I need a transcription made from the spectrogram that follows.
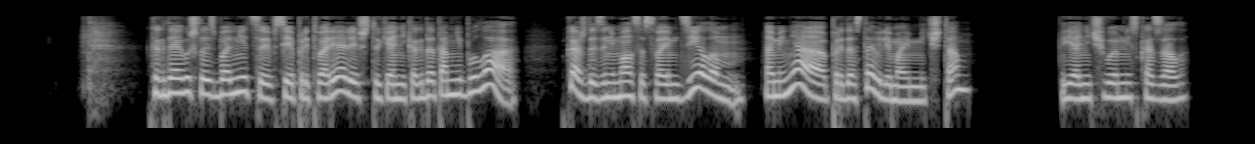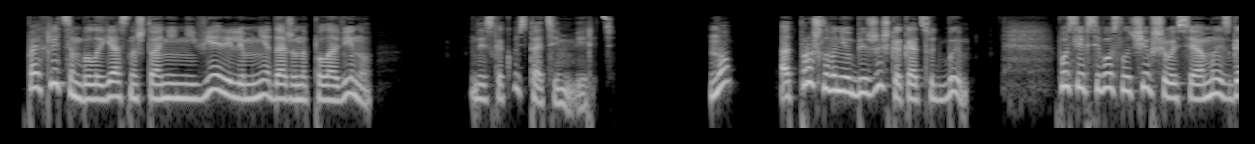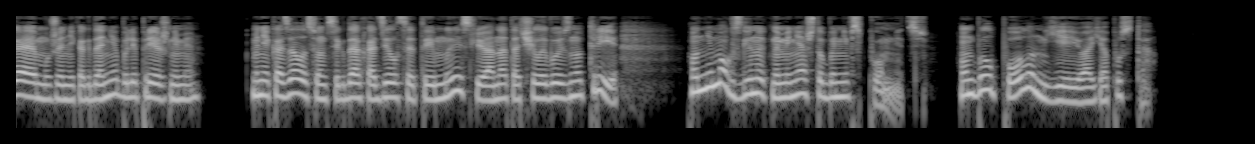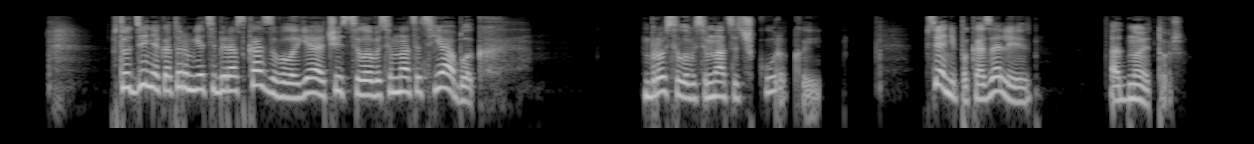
Когда я вышла из больницы, все притворялись, что я никогда там не была. Каждый занимался своим делом, а меня предоставили моим мечтам. Я ничего им не сказала. По их лицам было ясно, что они не верили мне даже наполовину. Да и с какой стати им верить? Но от прошлого не убежишь, как от судьбы. После всего случившегося мы с Гаем уже никогда не были прежними. Мне казалось, он всегда ходил с этой мыслью, она точила его изнутри. Он не мог взглянуть на меня, чтобы не вспомнить. Он был полон ею, а я пуста. В тот день, о котором я тебе рассказывала, я очистила 18 яблок, бросила 18 шкурок, и все они показали одно и то же.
